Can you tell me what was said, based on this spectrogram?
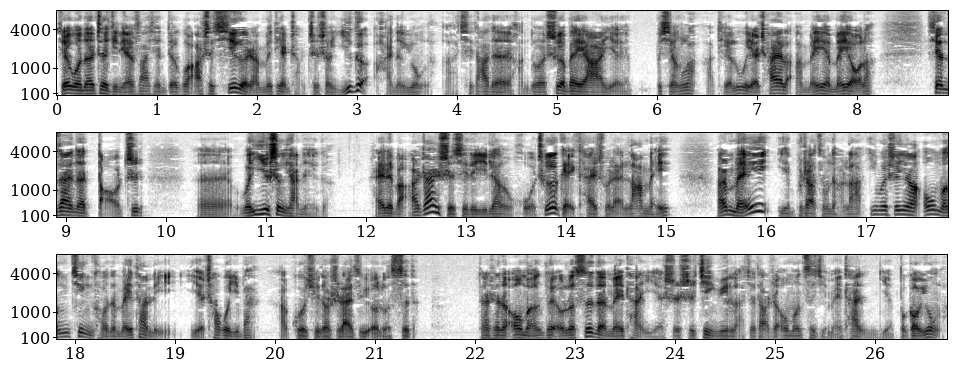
结果呢，这几年发现德国二十七个燃煤电厂只剩一个还能用了啊，其他的很多设备啊也不行了啊，铁路也拆了啊，煤也没有了。现在呢，导致呃，唯一剩下那个还得把二战时期的一辆火车给开出来拉煤，而煤也不知道从哪儿拉，因为实际上欧盟进口的煤炭里也超过一半。啊，过去都是来自于俄罗斯的，但是呢，欧盟对俄罗斯的煤炭也实施禁运了，就导致欧盟自己煤炭也不够用了。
